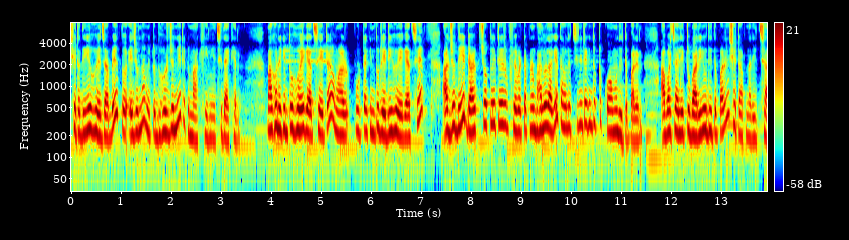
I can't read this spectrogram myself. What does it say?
সেটা দিয়ে হয়ে যাবে। তো এই জন্য আমি একটু ধৈর্য নিয়ে এটাকে মাখিয়ে নিয়েছি, দেখেন। মাখনে কিন্তু হয়ে গেছে এটা। আমার পুরটা কিন্তু রেডি হয়ে গেছে। আর যদি ডার্ক চকলেটের ফ্লেভারটা আপনার ভালো লাগে, তাহলে চিনিটা কিন্তু একটু কমও দিতে পারেন। আবার চাইলে একটু বাড়িয়েও দিতে পারেন, সেটা আপনার ইচ্ছা।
